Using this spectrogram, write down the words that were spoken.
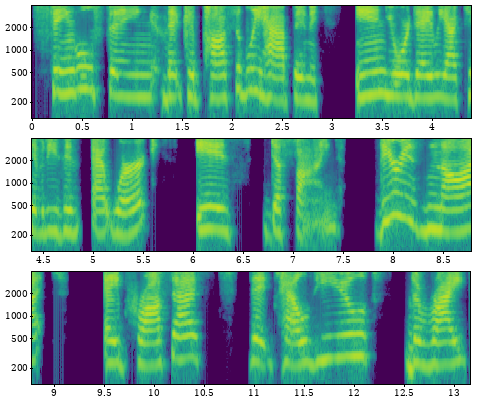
single thing that could possibly happen in your daily activities is, at work is defined. There is not a process that tells you the right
